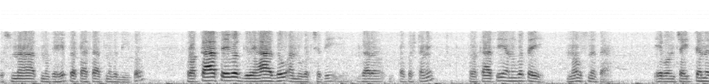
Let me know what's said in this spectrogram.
उष्णात्मक है प्रकाशात्मक दीप। प्रकाश एवं गृहादो अनुगछति घर प्रकोष्ठ में प्रकाश ही अनुगत है, न उष्णता। एवं चैतन्य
